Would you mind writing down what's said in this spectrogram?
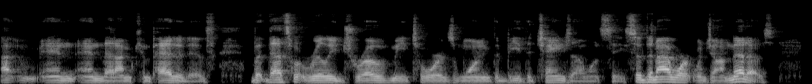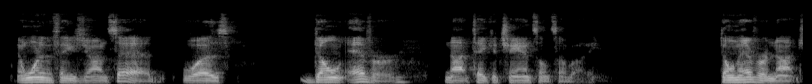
and and that I'm competitive. But that's what really drove me towards wanting to be the change that I want to see. So then I worked with John Meadows, and one of the things John said was, "Don't ever not take a chance on somebody. Don't ever not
